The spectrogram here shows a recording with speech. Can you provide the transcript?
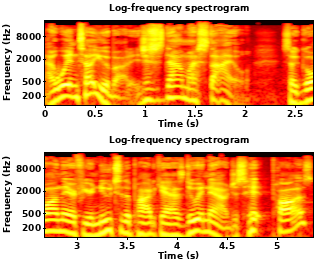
I wouldn't tell you about it. It's just not my style. So go on there. If you're new to the podcast, do it now. Just hit pause,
